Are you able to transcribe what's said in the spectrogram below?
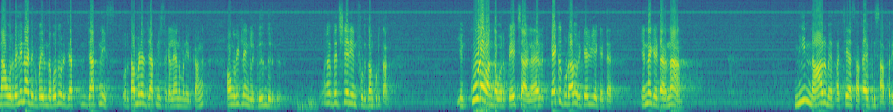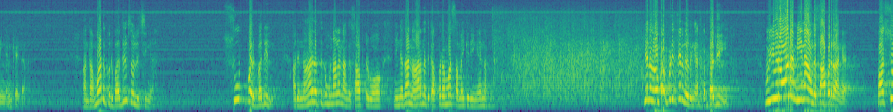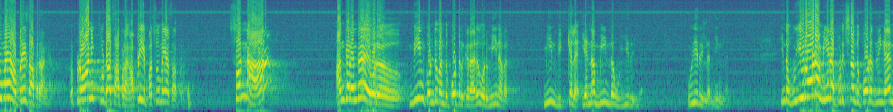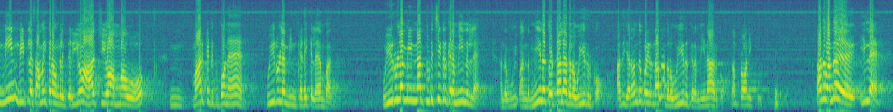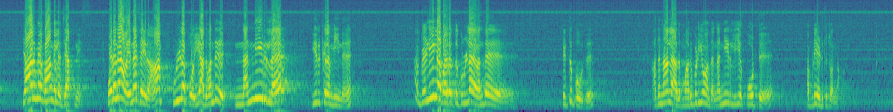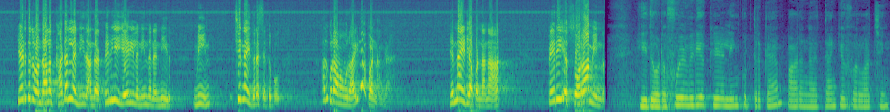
நான் ஒரு வெளிநாட்டுக்கு போயிருந்த போது ஒரு ஜப்பனீஸ் ஒரு தமிழர் ஜப்பனீஸ் கல்யாணம் பண்ணியிருக்காங்க. அவங்க வீட்டில் எங்களுக்கு விருந்து இருந்தது வெஜிடேரியன் ஃபுட் தான் கொடுத்தாங்க. என் கூட வந்த ஒரு பேச்சாளர் கேட்கக்கூடாத ஒரு கேள்வியை கேட்டார். என்ன கேட்டாருன்னா மீன் நாருமே பச்சையா சாப்பிட்டா எப்படி சாப்பிட்றீங்கன்னு கேட்டார். அந்த அம்மாவுக்கு ஒரு பதில் சொல்லிச்சுங்க. சூப்பர் பதில். அது நாரத்துக்கு முன்னால நாங்க சாப்பிட்டுருவோம். நீங்க தான் நாரணத்துக்கு அப்புறமா சமைக்கிறீங்கன்னு எனக்கு ரொம்ப பிடிச்சிருந்ததுங்க அந்த பதில். உயிரோட மீனை அவங்க சாப்பிடுறாங்க. பசுமையா அப்படியே சாப்பிடுறாங்க. ப்ரானிக் ஃபுட்டா சாப்பிடுறாங்க. அப்படியே பசுமையா சாப்பிடுறாங்க. சொன்னா அங்க இருந்து ஒரு மீன் கொண்டு வந்து போட்டிருக்கிறாரு ஒரு மீனவர். மீன் விக்கல. ஏன்னா மீன்ல உயிர் இல்ல. உயிர் இல்ல மீன்ல. இந்த உயிரோட மீனை பிடிச்சிட்டு வந்து போடுறது நீங்க மீன் வீட்டுல சமைக்கிறவங்களுக்கு தெரியும் ஆச்சியோ அம்மாவோ மார்க்கெட்டுக்கு போனேன் உயிருள்ள மீன் கிடைக்கலம்பாங்க. உயிருள்ள மீன்னா துடிச்சிட்டு இருக்கிற மீன் இல்ல. அந்த அந்த மீனை தொட்டாலே அதுல உயிர் இருக்கும். அது இறந்து போயிருந்தாலும் அதுல உயிர் இருக்கிற மீனா இருக்கும். தான் ப்ரானிக் ஃபுட் அது வந்து இல்ல. யாருமே வாங்கல ஜாப்பனீஸ் உடனே அவன் என்ன செய்யறான் உள்ள போய் அது வந்து நன்னீர்ல இருக்கிற மீன் வெளியில வர்றதுக்குள்ள வந்து கெட்டு போகுது அதனால அதை மறுபடியும் அந்த நன்னீர்லயே போட்டு அப்படியே எடுத்துட்டு வந்தான். எடுத்துட்டு வந்தாலும் கடல்ல நீ அந்த பெரிய ஏரியில நீந்த நீர் மீன் சின்ன இதுல செத்து போகுது. அதுக்கு அவன் ஒரு ஐடியா பண்ணாங்க. என்ன ஐடியா பண்ணானா பெரிய சொரா மீன். இதோட ஃபுல் வீடியோ கீழே லிங்க் கொடுத்துருக்கேன். பாருங்கள் தேங்க்யூ ஃபார் வாட்சிங்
